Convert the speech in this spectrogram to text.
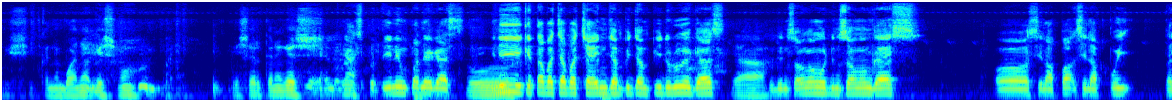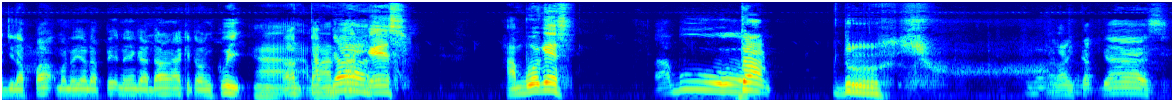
Wih, Ikannya banyak guys. Oh. Besar ikannya guys. nah seperti ini umpannya guys Oh. ini kita baca-bacain jampi-jampi dulu ya guys Ya. udin songong udin songong guys oh silapak silapui taji lapak mana yang dapet mana yang gadang ah kita angkui Nah, Mantap, mantap, guys. guys. Hambu guys. abu Tak. Dur. angkat guys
